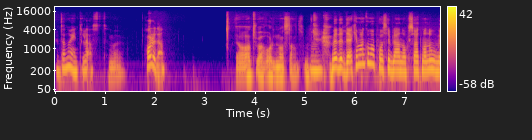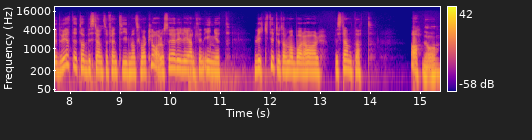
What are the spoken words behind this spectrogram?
Den har jag inte läst. nej. Har du den? Ja, jag tror jag har den någonstans. Men det där kan man komma på sig ibland också, att man omedvetet har bestämt sig för en tid man ska vara klar och så är det egentligen inget viktigt utan man bara har bestämt att ja, Ja,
